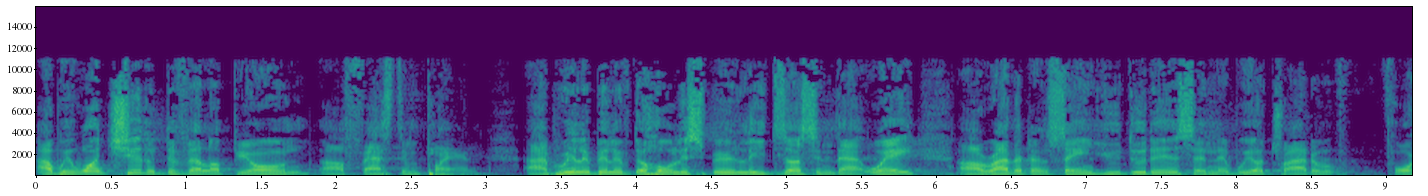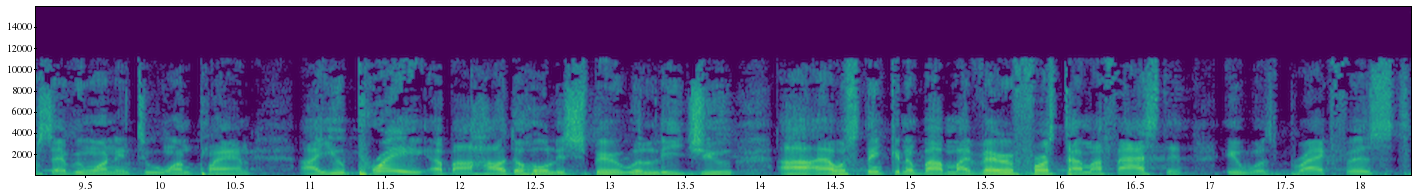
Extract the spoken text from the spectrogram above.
Uh, we want you to develop your own uh, fasting plan. I really believe the Holy Spirit leads us in that way, uh, rather than saying you do this and then we'll try to force everyone into one plan. Uh, you pray about how the Holy Spirit will lead you. Uh, I was thinking about my very first time I fasted. It was breakfast.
